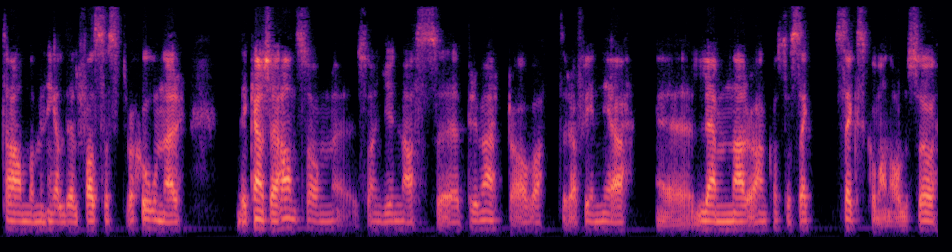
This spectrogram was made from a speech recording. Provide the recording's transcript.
ta hand om en hel del fasta situationer. Det kanske är han som, som gynnas eh, primärt av att Rafinha eh, lämnar och han kostar 6,0. Så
